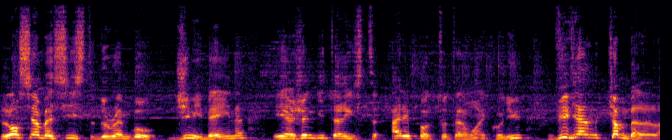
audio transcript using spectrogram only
l'ancien bassiste de Rainbow Jimmy Bain et un jeune guitariste à l'époque totalement inconnu, Vivian Campbell.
